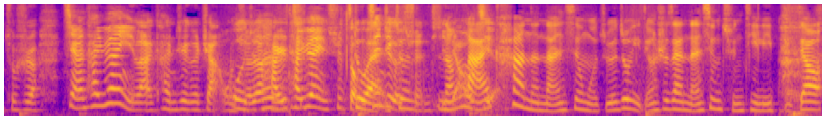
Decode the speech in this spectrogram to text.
就是既然他愿意来看这个展，我觉得还是他愿意去走进这个群体。能来看的男性，我觉得就已经是在男性群体里比较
